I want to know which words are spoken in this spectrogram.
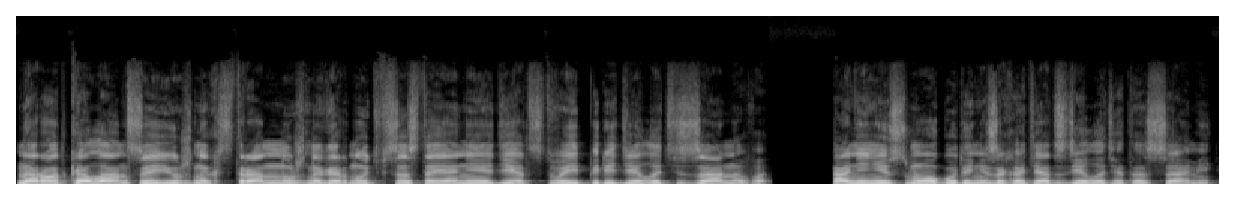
Народ Каланса и южных стран нужно вернуть в состояние детства и переделать заново. Они не смогут и не захотят сделать это сами.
